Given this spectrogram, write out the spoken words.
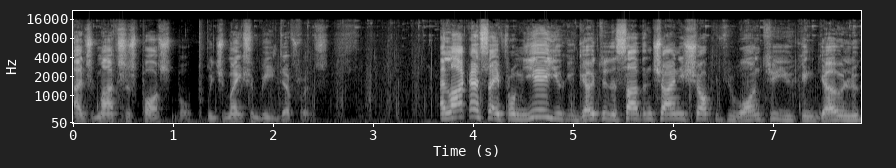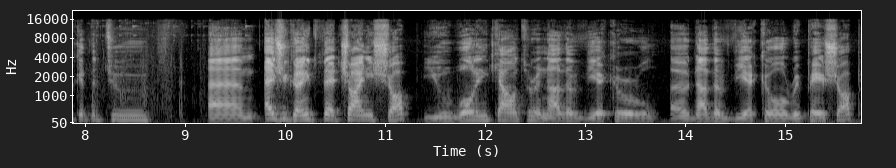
as much as possible, which makes a big difference. And like I say, from here you can go to the Southern Chinese shop if you want to. You can go and look at the two. Um, as you go into that Chinese shop, you will encounter another vehicle, another vehicle repair shop,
